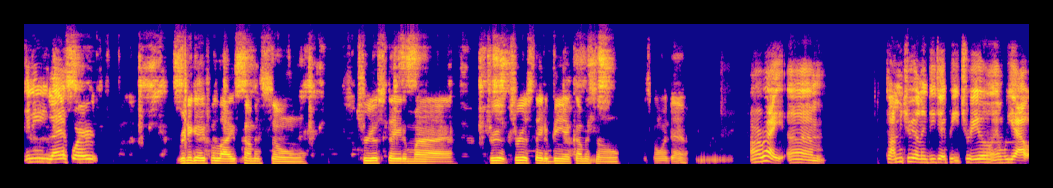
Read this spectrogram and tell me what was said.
any last words? Renegade for Life coming soon. Trill State of Mind. Trio, Trill State of Being coming soon. It's going down. All right. Um, Tomii Trill and DJP Trill, and we out.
